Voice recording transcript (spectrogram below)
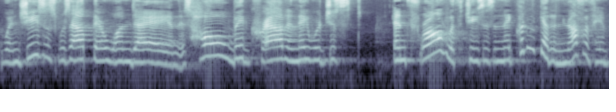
when Jesus was out there one day and this whole big crowd and they were just enthralled with Jesus and they couldn't get enough of him.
